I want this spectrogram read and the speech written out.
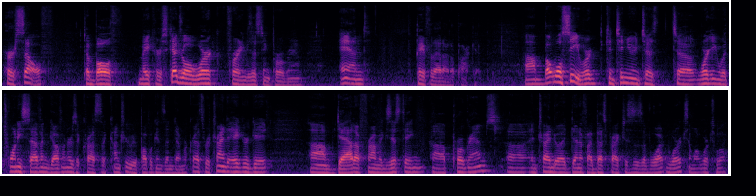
herself to both make her schedule work for an existing program and pay for that out of pocket. Um, but we'll see. We're continuing to, to working with 27 governors across the country, Republicans and Democrats. We're trying to aggregate um, data from existing uh, programs uh, and trying to identify best practices of what works and what works well.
